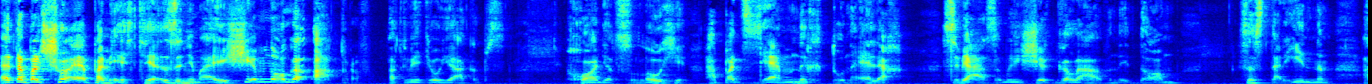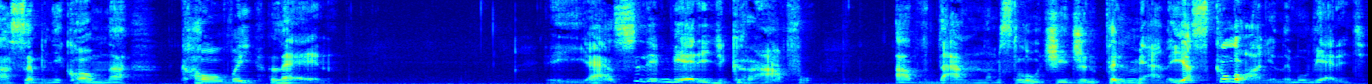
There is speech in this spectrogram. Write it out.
Это большое поместье, занимающее много акров, — ответил Якобс. Ходят слухи о подземных туннелях, связывающих главный дом со старинным особняком на Колвей-Лейн. Если верить графу, а в данном случае джентльмена, я склонен ему верить,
